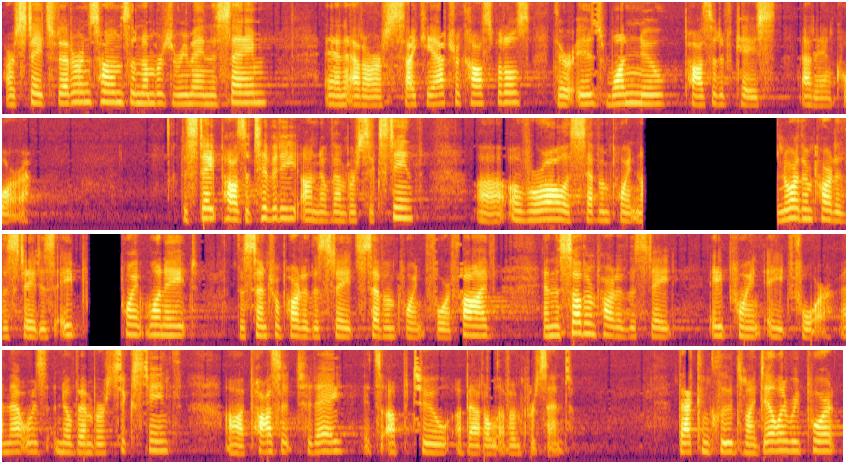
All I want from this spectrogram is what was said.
Our state's veterans homes, the numbers remain the same, and at our psychiatric hospitals, there is one new positive case at Ancora. The state positivity on November 16th uh, overall is 7.9. The northern part of the state is 8. 8.18, the central part of the state 7.45, and the southern part of the state 8.84. And that was November 16th. Uh, Posit today, it's up to about 11%. That concludes my daily report.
